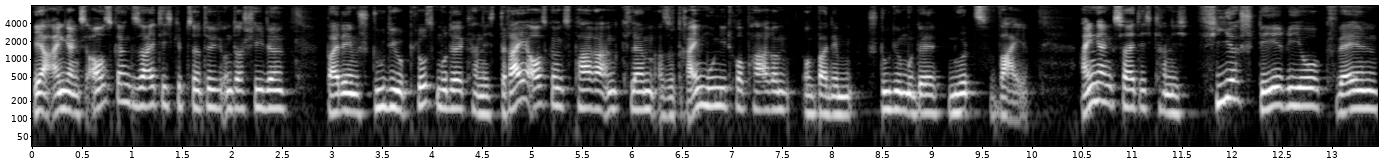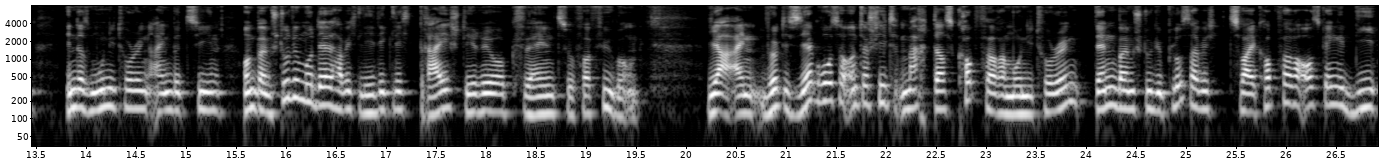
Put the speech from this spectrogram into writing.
Ja, eingangs-ausgangsseitig gibt es natürlich Unterschiede. Bei dem Studio Plus Modell kann ich drei Ausgangspaare anklemmen, also drei Monitorpaare und bei dem Studio Modell nur zwei. Eingangsseitig kann ich vier Stereo-Quellen in das Monitoring einbeziehen und beim Studio Modell habe ich lediglich drei Stereo-Quellen zur Verfügung. Ja, ein wirklich sehr großer Unterschied macht das Kopfhörermonitoring, denn beim Studio Plus habe ich zwei Kopfhörerausgänge, die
